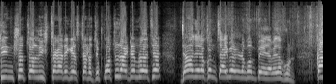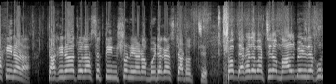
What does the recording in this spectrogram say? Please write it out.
তিনশো চল্লিশ টাকা থেকে স্টার্ট হচ্ছে। প্রচুর আইটেম রয়েছে, যারা যেরকম চাইবে সেরকম পেয়ে যাবে। দেখুন, কাকিনাড়া। কাকিনাড়া চলে আসছে তিনশো নিরানব্বই টাকায় স্টার্ট হচ্ছে। সব দেখাতে পারছি না, মালবেরি দেখুন।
